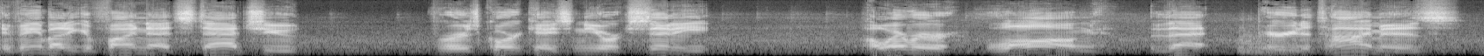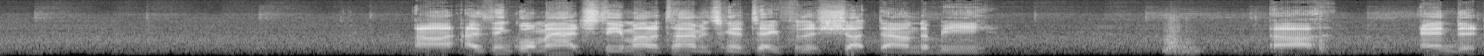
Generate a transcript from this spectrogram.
If anybody can find that statute for his court case in New York City, however long that period of time is, uh, I think will match the amount of time it's going to take for the shutdown to be uh, ended.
